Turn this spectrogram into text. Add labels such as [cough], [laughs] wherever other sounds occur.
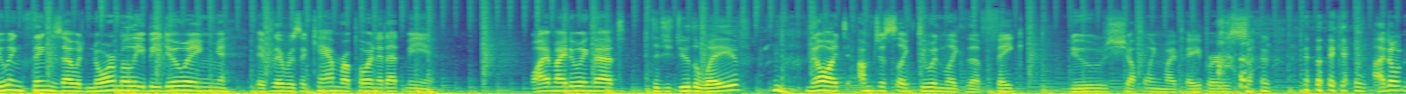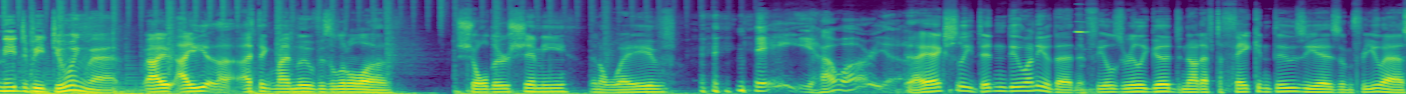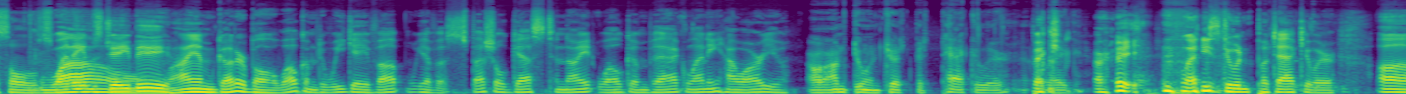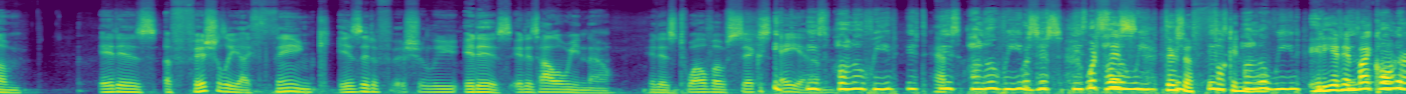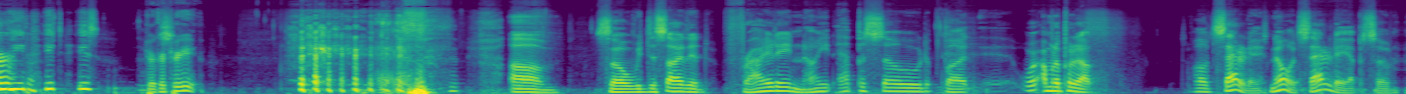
Doing things I would normally be doing if there was a camera pointed at me. Why am I doing that? Did you do the wave? [laughs] No, I, am just like doing like the fake news, shuffling my papers. [laughs] [laughs] like, I don't need to be doing that. I I uh, I think my move is a little uh, shoulder shimmy and a wave. [laughs] hey, how are you? I actually didn't do any of that, and it feels really good to not have to fake enthusiasm for you assholes. My name's JB. I am Gutterball. Welcome to We Gave Up. We have a special guest tonight. Welcome back, Lenny. How are you? Oh, I'm doing just spectacular. Bec- Like, [laughs] All right, [laughs] Lenny's doing spectacular. Um, it is officially, I think, is it officially? It is. It is Halloween now. It is twelve oh six a.m. It is Halloween. It is Halloween. What's this? What's this? There's a fucking Halloween. idiot in my corner. It is. trick or treat. [laughs] Um, so we decided Friday night episode, but we're, I'm gonna put it out. Well, it's Saturday. No, it's Saturday episode.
